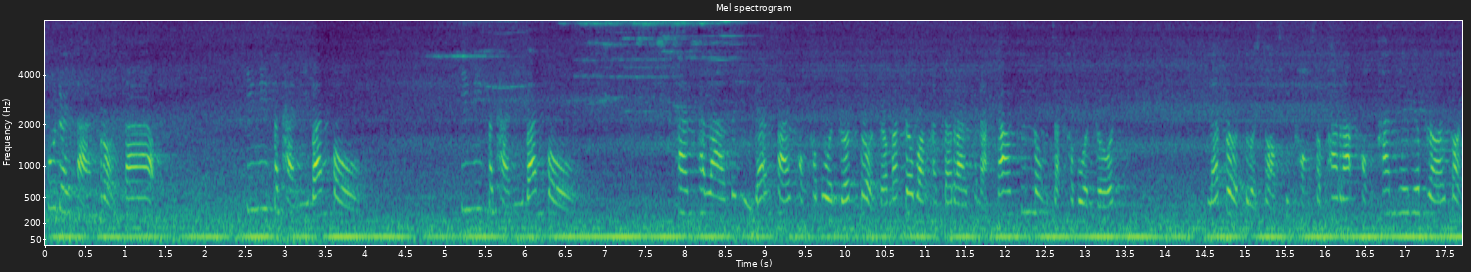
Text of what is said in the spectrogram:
ผู้โดยสารโปรดทราบ ที่นี่สถานีบ้านโป่งที่นี่สถานีบ้านโป่ง ชานชาลาจะอยู่ด้านซ้ายของขบวนรถโปรดระมัดระวังอันตรายขณะก้าวขึ้นลงจากขบวนรถ และโปรดตรวจสอบสิ่งของสัมภาระของท่านให้เรียบร้อยก่อน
